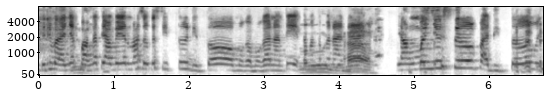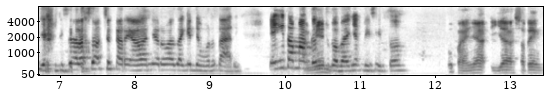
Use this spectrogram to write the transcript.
Jadi banyak hmm. banget yang pengen masuk ke situ, Dito. Moga-moga nanti oh, teman-teman oh, ya. ada yang menyusul Pak Dito menjadi salah satu karyawannya Rumah Sakit Jemur Sari. Yang kita magang Amin. juga banyak di situ. Oh banyak, iya sering.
